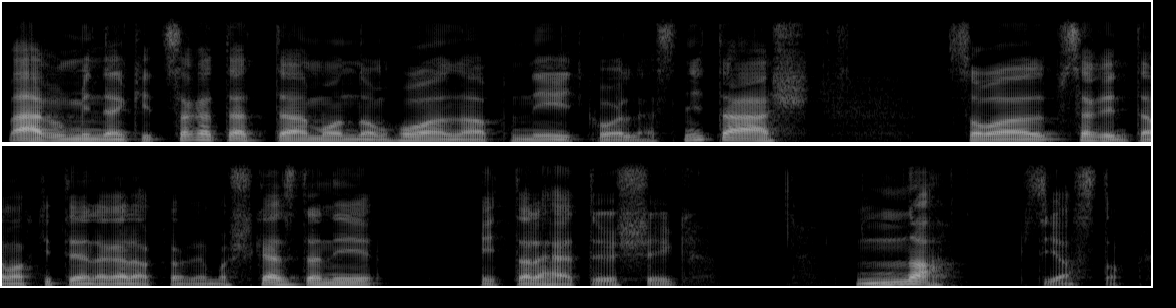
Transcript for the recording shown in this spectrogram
Várunk mindenkit szeretettel, mondom, holnap négykor lesz nyitás, szóval szerintem aki tényleg el akarja most kezdeni, itt a lehetőség. Na, Sziasztok!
